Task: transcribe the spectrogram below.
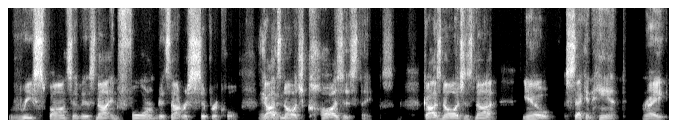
responsive. It's not informed. It's not reciprocal. Amen. god's knowledge causes things. God's knowledge is not you know secondhand right?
